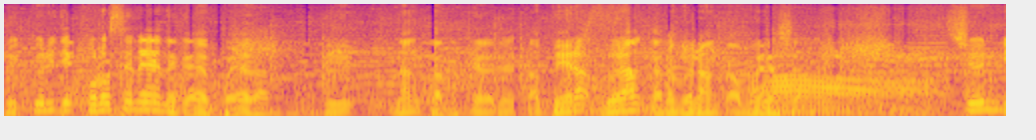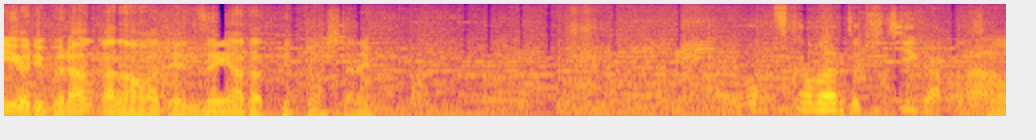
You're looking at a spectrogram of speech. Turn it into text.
めくりで殺せないのがやっぱ嫌だっていうなんかのキャラであベラブランカだブランカ思い出した。あチュンリーよりブランカの方が全然嫌だって言ってましたね。ーあれも捕まえるときちいからな。そう。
